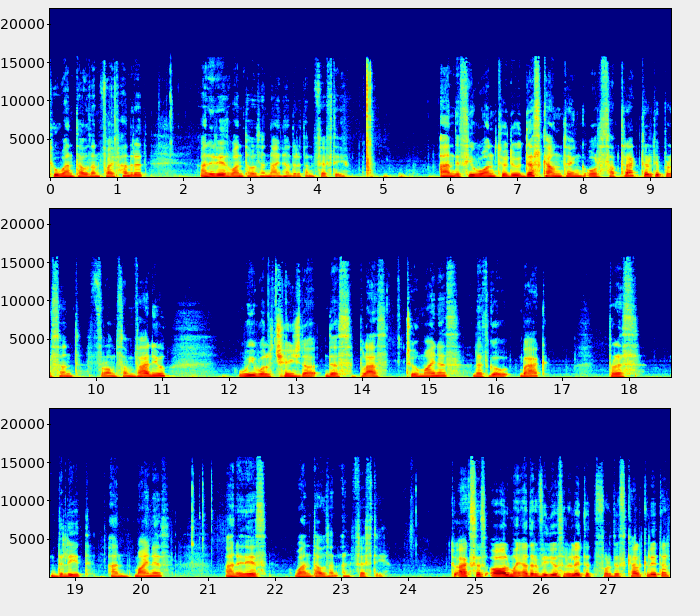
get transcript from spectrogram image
to 1500 and it is 1950 and if you want to do discounting or subtract 30 percent from some value we will change the this plus to minus. Let's go back press delete and minus and it is 1050 to access all my other videos related for this calculator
